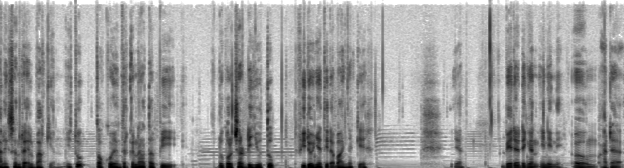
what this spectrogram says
Alexandra Elbakian itu toko yang terkenal tapi kalau cari di YouTube videonya tidak banyak ya. ya. Beda dengan ini nih. Um, ada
